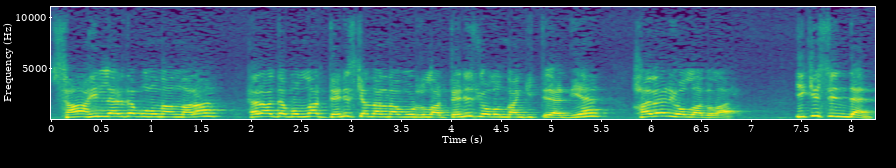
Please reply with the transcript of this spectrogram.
sahillerde bulunanlara herhalde bunlar deniz kenarına vurdular, deniz yolundan gittiler diye haber yolladılar. İkisinden,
